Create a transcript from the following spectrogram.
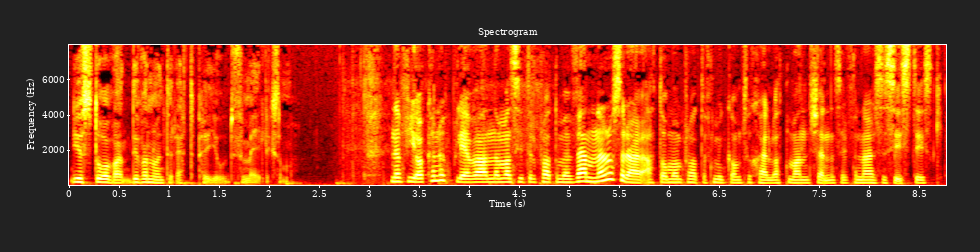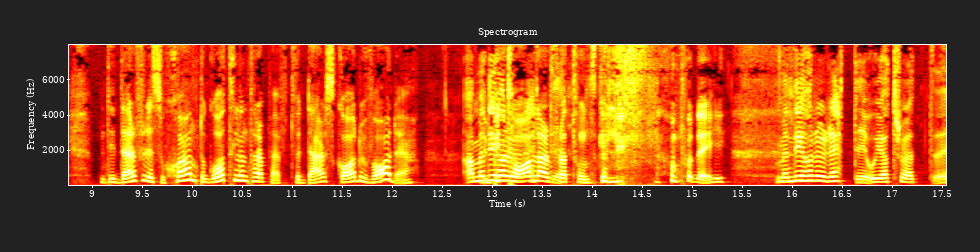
just då var det var nog inte rätt period för mig. Liksom. Nej för jag kan uppleva när man sitter och pratar med vänner och sådär att om man pratar för mycket om sig själv att man känner sig för narcissistisk. Men det är därför det är så skönt att gå till en terapeut för där ska du vara det. Ja, du betalar du för att hon ska lyssna på dig. Men det har du rätt i och jag tror att eh,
